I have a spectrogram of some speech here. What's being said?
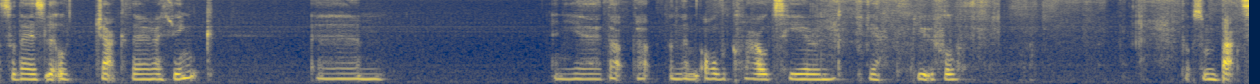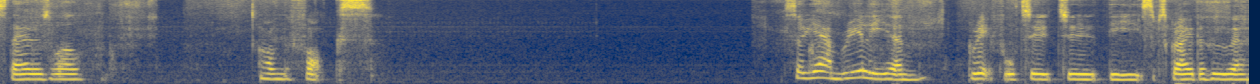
so there's little Jack there I think. Um, and yeah, that, that, and then all the clouds here and yeah, beautiful. Got some bats there as well on the fox. So yeah, I'm really um, grateful to, to the subscriber who uh,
